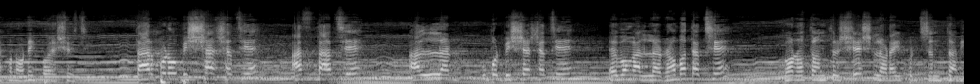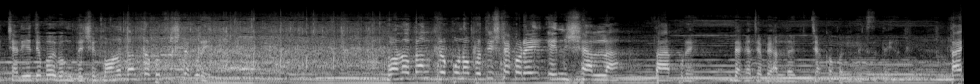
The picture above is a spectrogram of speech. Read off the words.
এখন অনেক বয়স হয়েছে। তারপরেও বিশ্বাস আছে, আস্থা আছে, আল্লাহর উপর বিশ্বাস আছে এবং আল্লাহর রহমত আছে। গণতন্ত্রের শেষ লড়াই পর্যন্ত আমি চালিয়ে যাব এবং দেশের গণতন্ত্র প্রতিষ্ঠা করে, গণতন্ত্র পুনঃপ্রতিষ্ঠা করে ইনশাআল্লাহ তারপরে দেখা যাবে আল্লাহ যা তাই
